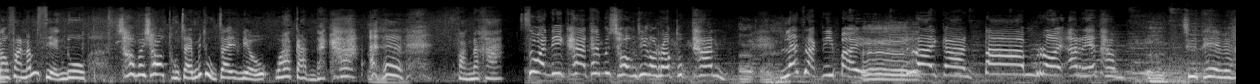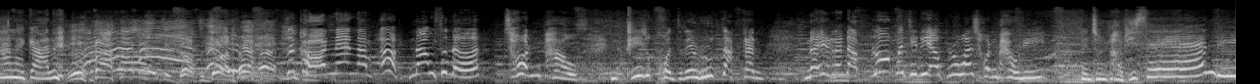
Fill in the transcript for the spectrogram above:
ลองฟังน้ำเสียงดูชอบไม่ชอบถูกใจไม่ถูกใจเดี๋ยวว่ากันนะคะ ฟังนะคะ สวัสดีค่ะท่านผู้ชมที่เคารพทุกท่าน เออเออ และจากนี้ไปเออ รายการตามรอยอารยธรรมเออชื่อเท่ไหมคะรายการสุดยอดสุดยอดจะขอแนะนำเออนำเสนอชนเผ่า ที่ทุกคนจะได้รู้จักกัน ในระดับโลกเลยทีเดียว เพราะว่าชนเผ่านี้ เป็นชนเผ่าที่แสนดี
